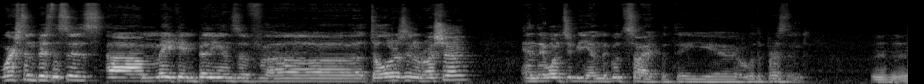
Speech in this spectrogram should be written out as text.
Western businesses um, making billions of dollars in Russia, and they want to be on the good side with the with the president. Mm-hmm.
